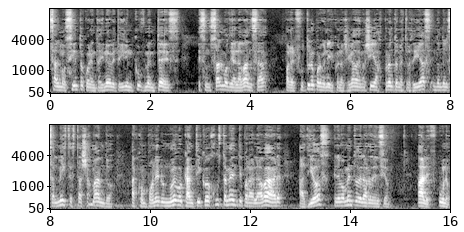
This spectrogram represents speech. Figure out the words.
Salmo 149, Teirim Kuf Memtes, es un salmo de alabanza para el futuro por venir, con la llegada de Mashiach pronto en nuestros días, en donde el salmista está llamando a componer un nuevo cántico justamente para alabar a Dios en el momento de la redención. Aleph 1.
